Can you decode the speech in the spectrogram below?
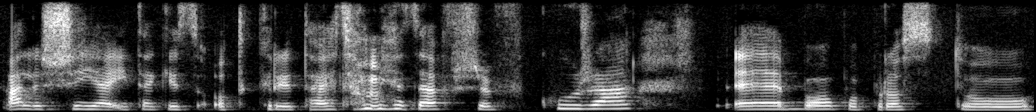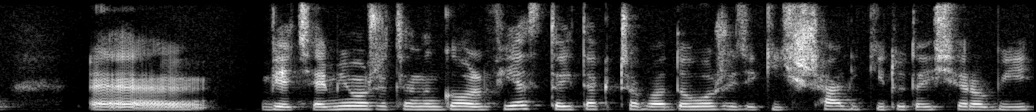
ale szyja i tak jest odkryta i to mnie zawsze wkurza, bo po prostu wiecie, mimo że ten golf jest, to i tak trzeba dołożyć jakiś szalik i tutaj się robi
